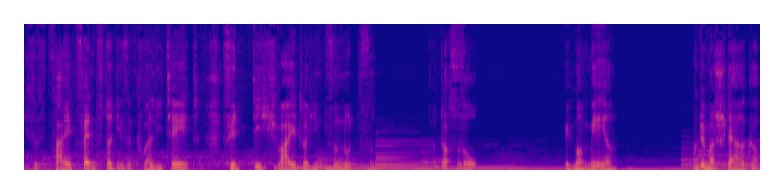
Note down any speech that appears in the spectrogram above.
dieses Zeitfenster, diese Qualität für dich weiterhin zu nutzen und auch so immer mehr und immer stärker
